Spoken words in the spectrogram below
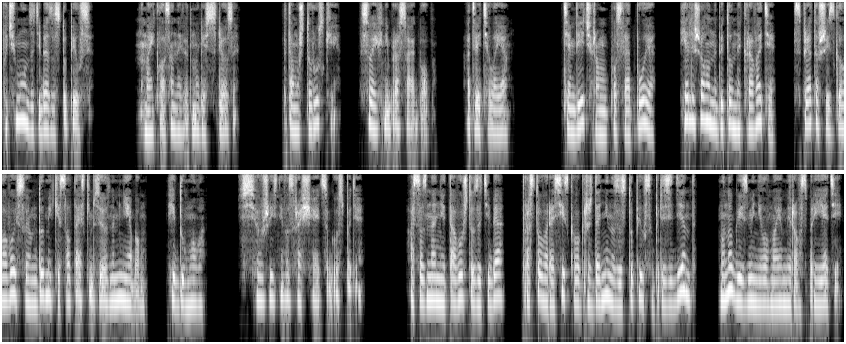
«Почему он за тебя заступился?» На мои глаза навернулись слезы. «Потому что русские своих не бросают, Боб», — ответила я. Тем вечером, после отбоя, я лежала на бетонной кровати, спрятавшись головой в своем домике с алтайским звездным небом, и думала, все в жизни возвращается, Господи. Осознание того, что за тебя простого российского гражданина заступился президент, много изменило в моем мировосприятии.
